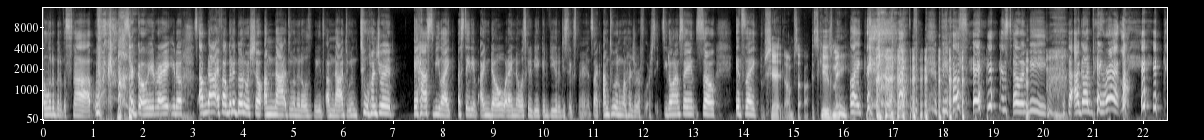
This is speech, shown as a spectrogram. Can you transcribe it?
a little bit of a snob concert going, right? You know, so I'm not, if I'm gonna go to a show, I'm not doing the nosebleeds. I'm not doing 200. It has to be like a stadium I know and I know it's gonna be a good view to just experience. Like I'm doing 100 or floor seats. You know what I'm saying? So it's like, oh, Shit, I'm sorry. Excuse me. like Beyonce is telling me that I gotta pay rent. Like,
